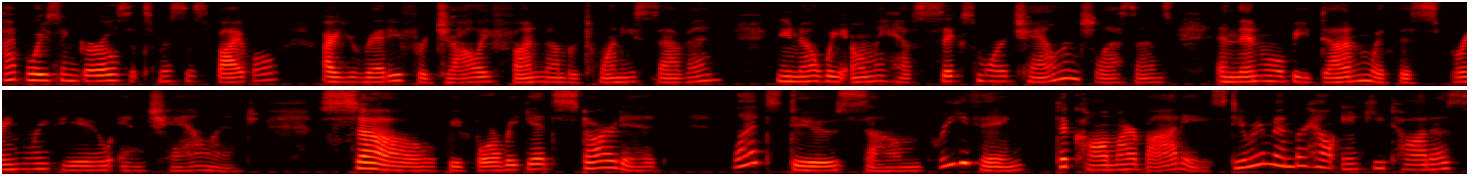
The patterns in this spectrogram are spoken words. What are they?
Hi, boys and girls, it's Mrs. Bible. Are you ready for Jolly Fun number 27? You know, we only have six more challenge lessons, and then we'll be done with this spring review and challenge. So, before we get started, let's do some breathing to calm our bodies. Do you remember how Inky taught us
